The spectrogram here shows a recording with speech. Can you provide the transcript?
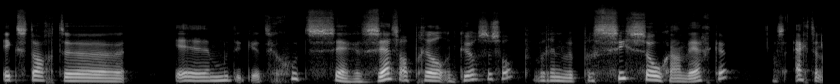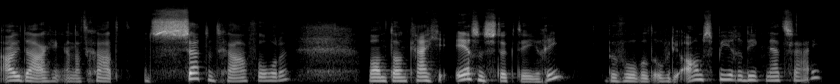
Ik start uh, eh, moet ik het goed zeggen, 6 april een cursus op, waarin we precies zo gaan werken. Dat is echt een uitdaging en dat gaat ontzettend gaaf worden. Want dan krijg je eerst een stuk theorie, bijvoorbeeld over die armspieren die ik net zei.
